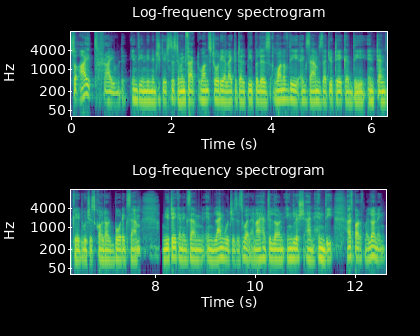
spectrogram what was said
So I thrived in the Indian education system. In fact, one story I like to tell people is one of the exams that you take at the in 10th grade, which is called our board exam. You take an exam in languages as well. And I had to learn English and Hindi as part of my learning.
